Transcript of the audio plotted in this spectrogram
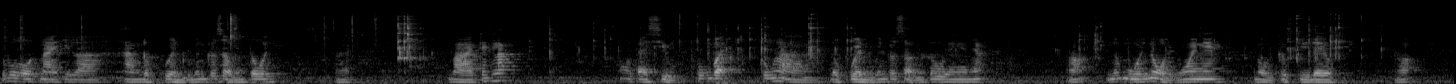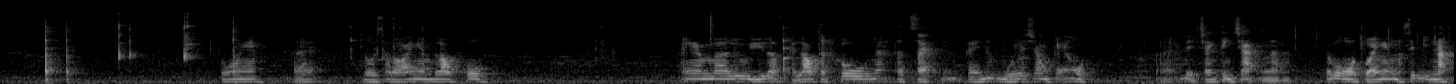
Cái bộ hột này thì là hàng độc quyền của bên cơ sở bên tôi và cách lắc. Một tài xỉu cũng vậy cũng là độc quyền của bên cơ sở của tôi anh em nhé. Đó nước muối nổi đúng không anh em? Nổi cực kỳ đều. Đó. Đúng không anh em? Đấy rồi sau đó anh em lau khô. Anh em à, lưu ý là phải lau thật khô nhá thật sạch những cái nước muối ở trong kẽ hột. Đấy, để tránh tình trạng là cái bộ hột của anh em nó sẽ bị nặng.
